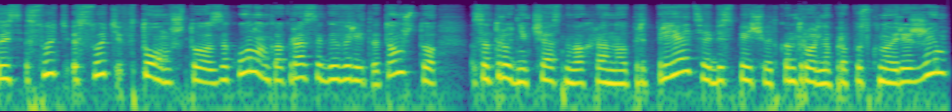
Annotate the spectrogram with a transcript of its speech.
То есть суть, суть в том, что закон, он как раз и говорит о том, что сотрудник частного охранного предприятия обеспечивает контрольно-пропускной режим,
